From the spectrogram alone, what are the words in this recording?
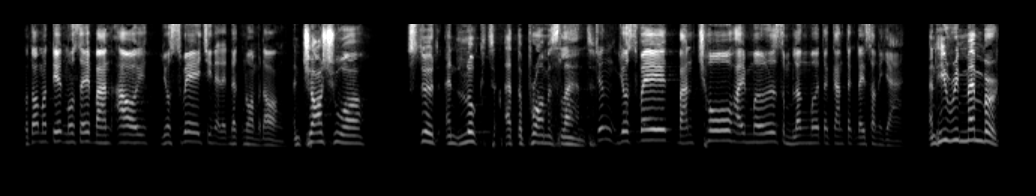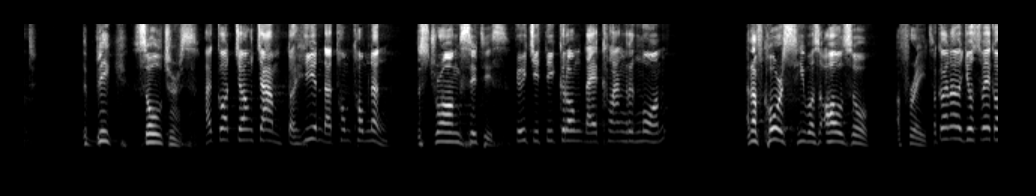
បន្ទាប់មកទៀតម៉ូសេបានឲ្យយូស្វេជាអ្នកដែលដឹកនាំម្ដង And Joshua stood and looked at the promised land. អញ្ចឹងយូស្វេបានឈរហើយមើលសម្លឹងមើលទៅកាន់ទឹកដីសន្យា And he remembered the big soldiers, ហើយគាត់ចងចាំទាហានដែលធំធំហ្នឹង the strong cities. គឺជាទីក្រុងដែលខ្លាំងរឹងមាំ And of course, he was also afraid. ប្រកបនៅយូស្វេក៏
